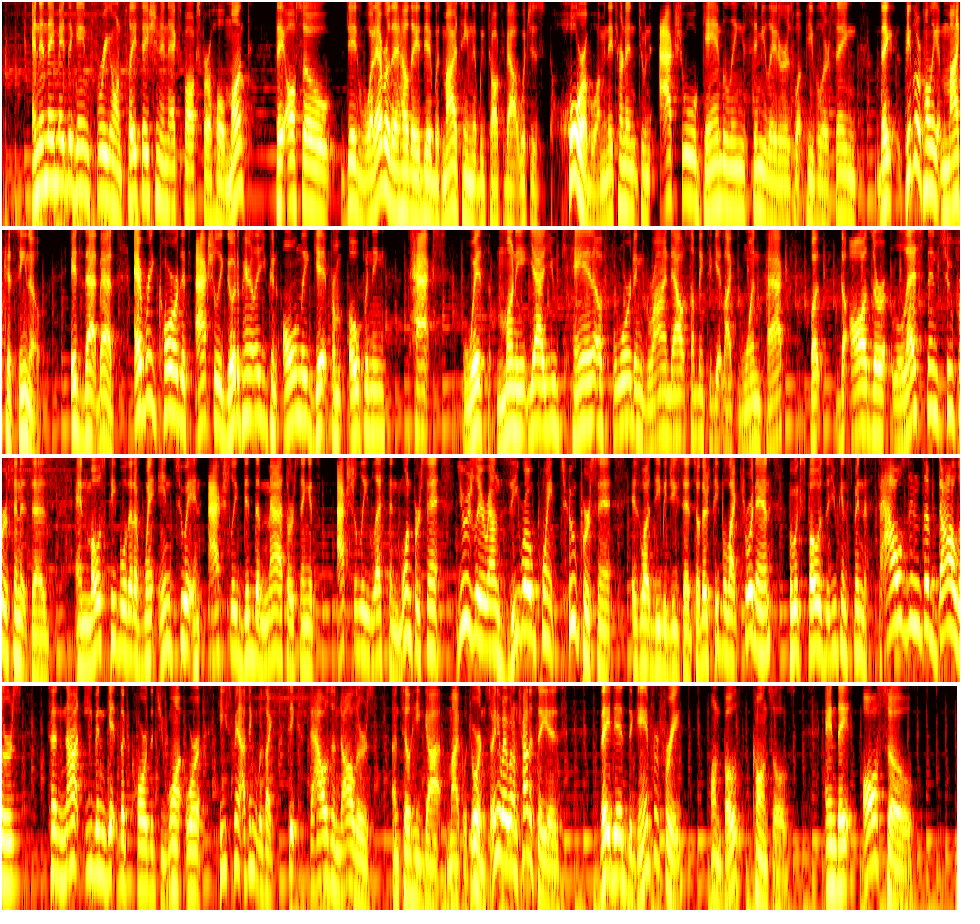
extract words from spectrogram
And then they made the game free on PlayStation and Xbox for a whole month. They also did whatever the hell they did with my team that we've talked about, which is horrible. I mean, they turned it into an actual gambling simulator, is what people are saying. They people are calling it my casino. It's that bad. Every card that's actually good, apparently, you can only get from opening packs with money. Yeah, you can afford and grind out something to get like one pack, but the odds are less than 2%, it says. And most people that have went into it and actually did the math are saying it's actually less than 1%, usually around 0.2% is what DBG said. So there's people like Troydan who exposed that you can spend thousands of dollars to not even get the card that you want. Or he spent, I think it was like $6,000 until he got Michael Jordan. So anyway, what I'm trying to say is they did the game for free on both consoles. And they also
